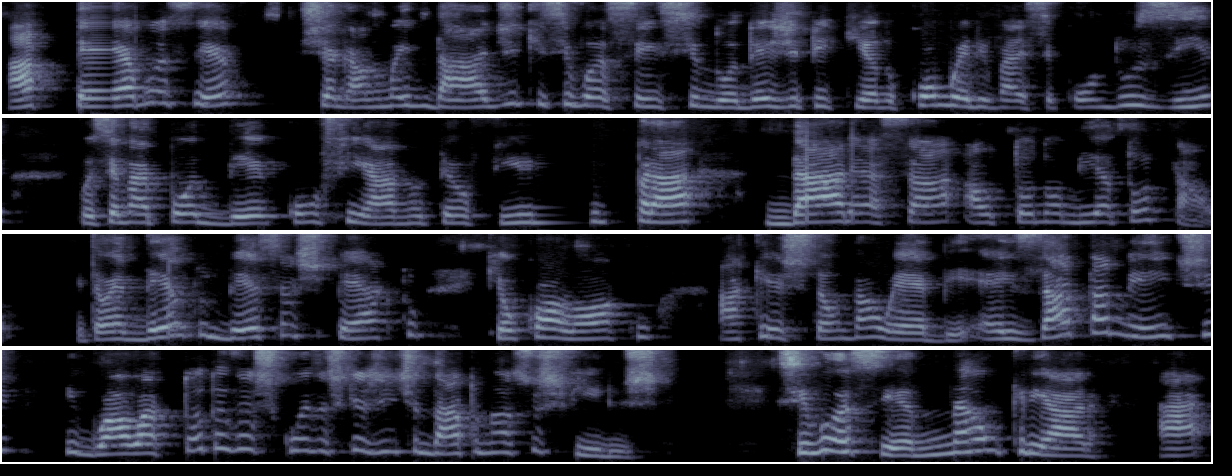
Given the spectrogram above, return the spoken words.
até você chegar numa idade que, se você ensinou desde pequeno como ele vai se conduzir, você vai poder confiar no teu filho para dar essa autonomia total. Então, é dentro desse aspecto que eu coloco a questão da web. É exatamente igual a todas as coisas que a gente dá para os nossos filhos. Se você não criar a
